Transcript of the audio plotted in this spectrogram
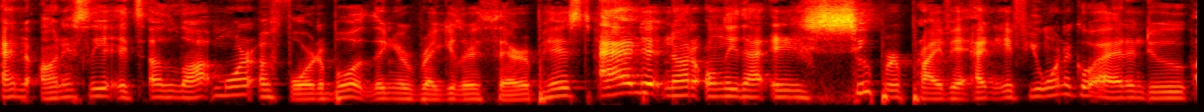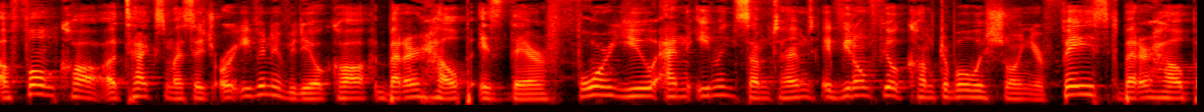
And honestly, it's a lot more affordable than your regular therapist. And not only that, it is super private. And if you want to go ahead and do a phone call, a text message, or even a video call, BetterHelp is there for you. And even sometimes, if you don't feel comfortable with showing your face, BetterHelp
